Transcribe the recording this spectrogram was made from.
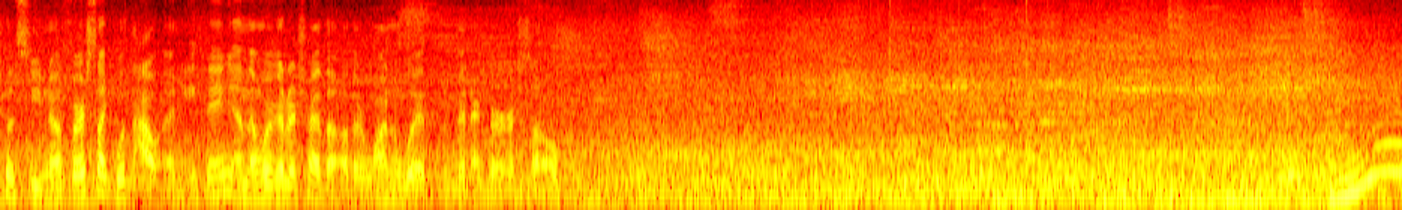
tocino first, like without anything, and then we're gonna try the other one with vinegar, so. Mmm.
